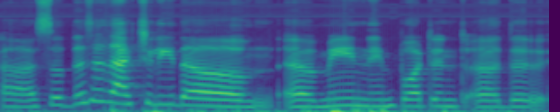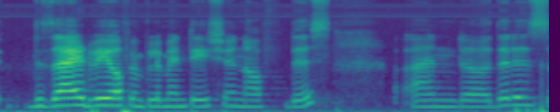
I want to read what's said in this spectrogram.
Uh, so this is actually the um, uh, main important uh, the desired way of implementation of this. And uh, there is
